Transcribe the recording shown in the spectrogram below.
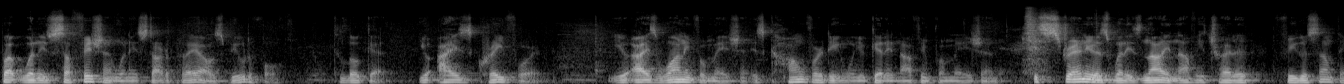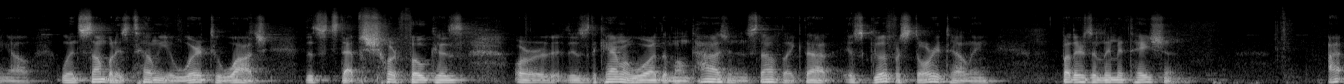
but when it's sufficient, when it starts to play out, it's beautiful to look at. Your eyes crave for it. Your eyes want information. It's comforting when you get enough information. It's strenuous when it's not enough. You try to figure something out. When somebody's telling you where to watch, this that short focus, or there's the camera work, the montage and stuff like that. It's good for storytelling, but there's a limitation. I,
